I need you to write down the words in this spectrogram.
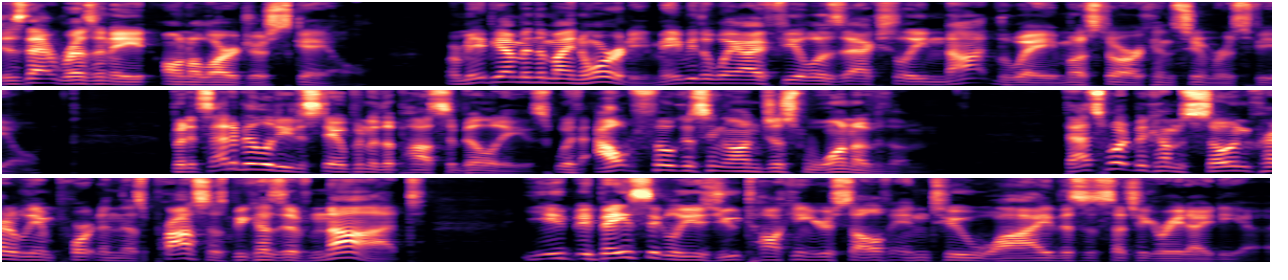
does that resonate on a larger scale? Or maybe I'm in the minority. Maybe the way I feel is actually not the way most of our consumers feel. But it's that ability to stay open to the possibilities without focusing on just one of them. That's what becomes so incredibly important in this process because if not, it basically is you talking yourself into why this is such a great idea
